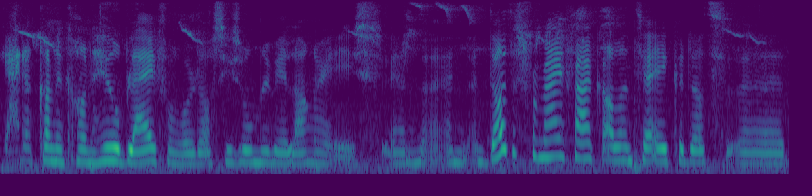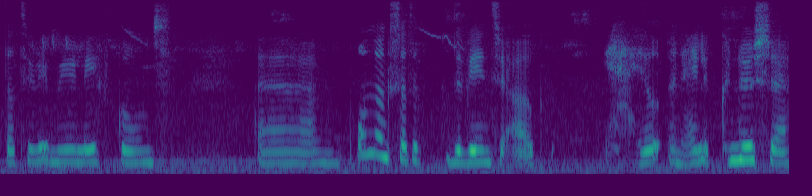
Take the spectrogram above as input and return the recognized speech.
ja, daar kan ik gewoon heel blij van worden als die zon er weer langer is. En, eh, en, dat is voor mij vaak al een teken dat, uh, dat er weer meer licht komt. Um, ondanks dat ik de winter ook ja, heel, een hele knusse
